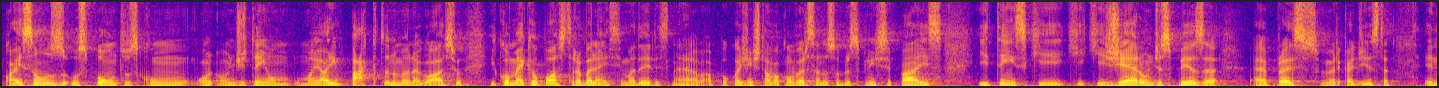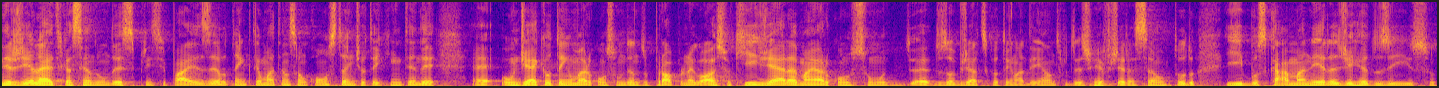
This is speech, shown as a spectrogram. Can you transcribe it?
quais são os, os, pontos com, onde tem um maior impacto no meu negócio e como é que eu posso trabalhar em cima deles. Né? Há pouco a gente estava conversando sobre os principais itens que, que, que geram despesa é, para esse supermercadista, energia elétrica sendo um desses principais, eu tenho que ter uma atenção constante, eu tenho que entender é, onde é que eu tenho maior consumo dentro do próprio negócio, o que gera maior consumo é, dos objetos que eu tenho lá dentro, desde refrigeração, tudo, e buscar maneiras de reduzir isso.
